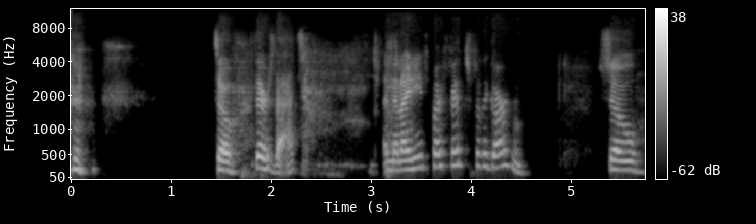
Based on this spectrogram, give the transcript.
so there's that. And then I need buy fence for the garden. So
